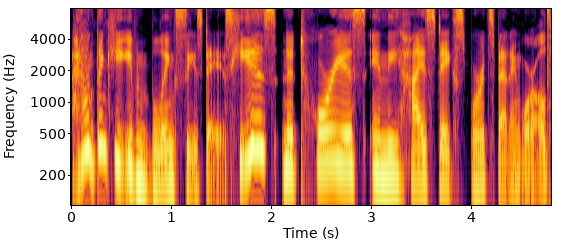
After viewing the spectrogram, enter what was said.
I don't think he even blinks these days. He is notorious in the high stakes sports betting world.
